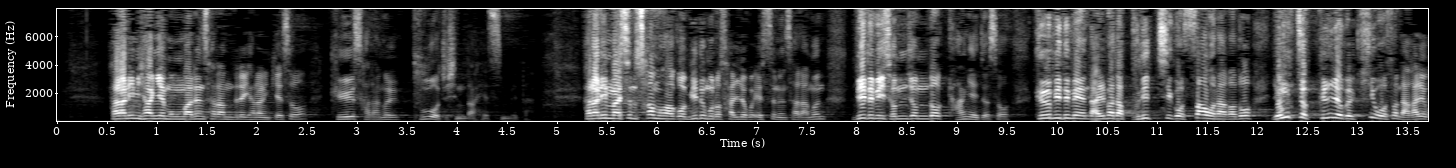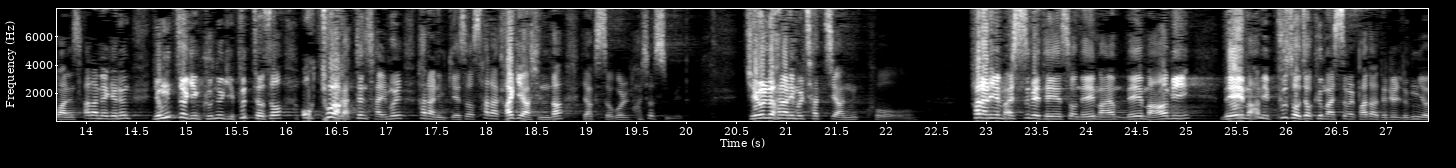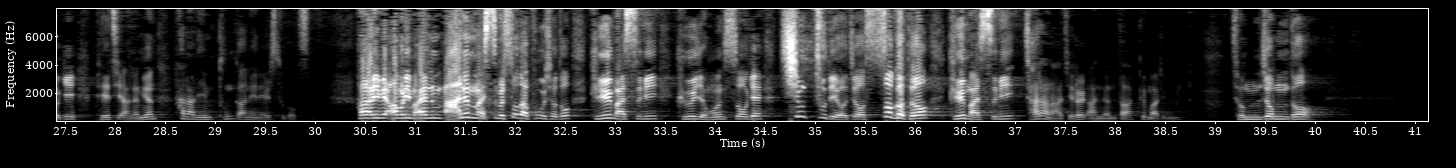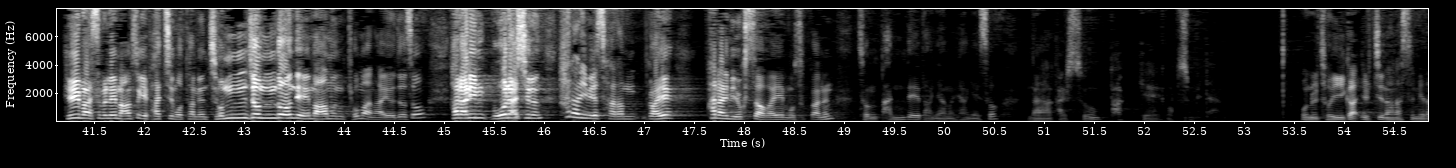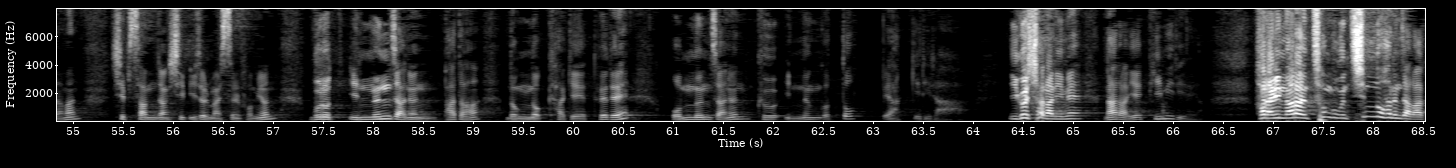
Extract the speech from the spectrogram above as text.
하나님 향해 목마른 사람들에게 하나님께서 그 사랑을 부어주신다 했습니다. 하나님 말씀 사모하고 믿음으로 살려고 애쓰는 사람은 믿음이 점점 더 강해져서 그 믿음에 날마다 부딪히고 싸워나가도 영적 근력을 키워서 나가려고 하는 사람에게는 영적인 근육이 붙어서 옥토와 같은 삶을 하나님께서 살아가게 하신다 약속을 하셨습니다. 게을러 하나님을 찾지 않고 하나님의 말씀에 대해서 내 마음, 내 마음이, 내 마음이 부서져 그 말씀을 받아들일 능력이 되지 않으면 하나님 분간해낼 수가 없습니다. 하나님이 아무리 많은, 많은 말씀을 쏟아 부으셔도 그 말씀이 그 영혼 속에 침투되어져 썩어서 그 말씀이 자라나지를 않는다. 그 말입니다. 점점 더 그 말씀을 내 마음속에 받지 못하면 점점 더 내 마음은 교만하여져서 하나님 원하시는 하나님의 사람과의 하나님의 역사와의 모습과는 정반대 방향을 향해서 나아갈 수밖에 없습니다. 오늘 저희가 읽진 않았습니다만 13장 12절 말씀을 보면 무릇 있는 자는 받아 넉넉하게 되되 없는 자는 그 있는 것도 빼앗기리라. 이것이 하나님의 나라의 비밀이에요. 하나님 나라는 천국은 침노하는 자라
